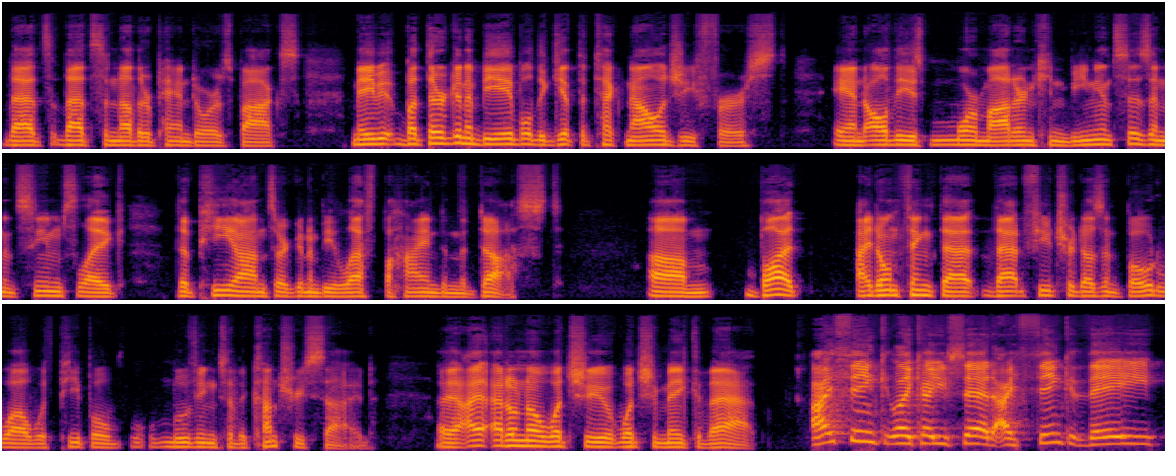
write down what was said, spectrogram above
that's that's another Pandora's box. Maybe but they're going to be able to get the technology first and all these more modern conveniences and it seems like the peons are going to be left behind in the dust. Um, but I don't think that that future doesn't bode well with people moving to the countryside. I, I don't know what you what you make of that. I think, like how you said, I think they,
